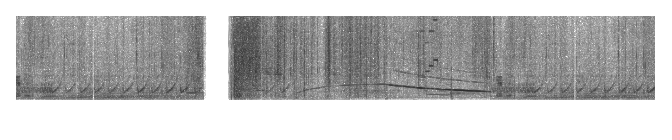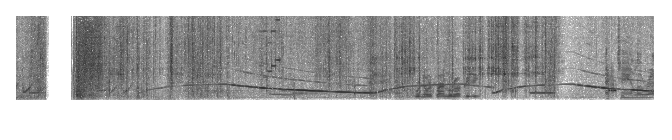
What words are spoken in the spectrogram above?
Capitol. We're notifying Little Rock PD. Hey, 10, low right,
